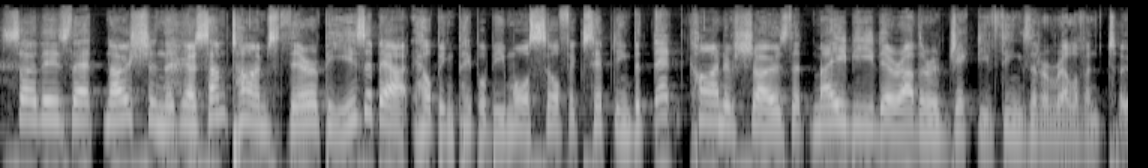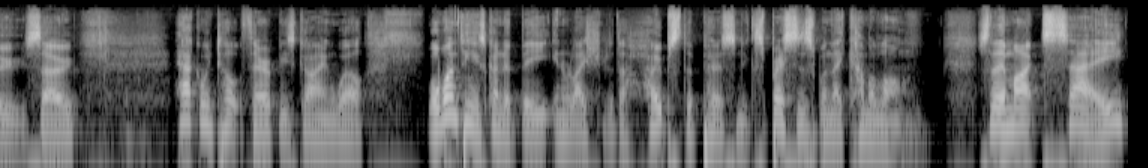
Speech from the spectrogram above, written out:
so there's that notion that you know sometimes therapy is about helping people be more self-accepting but that kind of shows that maybe there are other objective things that are relevant too so how can we tell therapy is going well? Well one thing is going to be in relation to the hopes the person expresses when they come along. So they might say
